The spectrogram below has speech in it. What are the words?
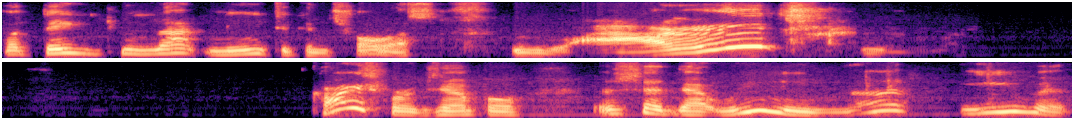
but they do not need to control us. Right? Christ, for example, said that we need not even,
